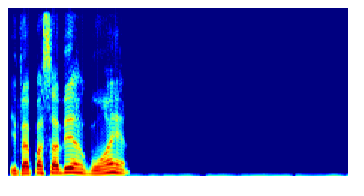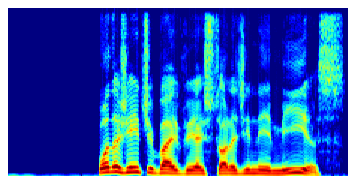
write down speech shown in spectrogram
e vai passar vergonha. Quando a gente vai ver a história de Neemias,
